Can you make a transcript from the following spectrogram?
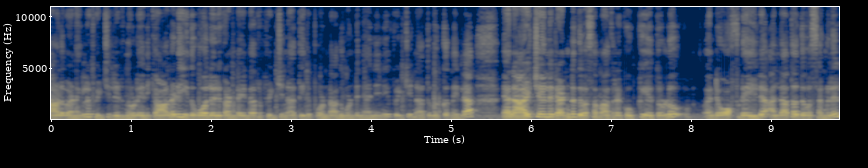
നാൾ വേണമെങ്കിലും ഫ്രിഡ്ജിൽ ഇരുന്നോളൂ. എനിക്ക് ആൾറെഡി ഇതുപോലെ ഒരു കണ്ടെയ്നർ ഫ്രിഡ്ജിനകത്ത് ഇരിപ്പുണ്ട്. അതുകൊണ്ട് ഞാൻ ഇനി ഫ്രിഡ്ജിനകത്ത് വെക്കുന്നില്ല. ഞാൻ ആഴ്ചയിൽ രണ്ട് ദിവസം മാത്രമേ കുക്ക് ചെയ്യത്തുള്ളൂ എന്റെ ഓഫ് ഡേയിൽ അല്ലാത്ത ദിവസങ്ങളിൽ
